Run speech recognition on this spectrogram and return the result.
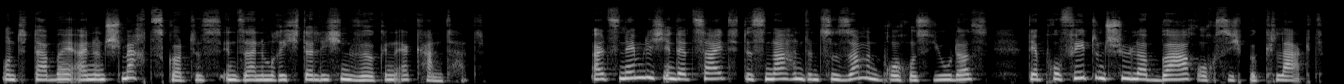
und dabei einen Schmerz Gottes in seinem richterlichen Wirken erkannt hat. Als nämlich in der Zeit des nahenden Zusammenbruches Judas der Prophetenschüler Baruch sich beklagt,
